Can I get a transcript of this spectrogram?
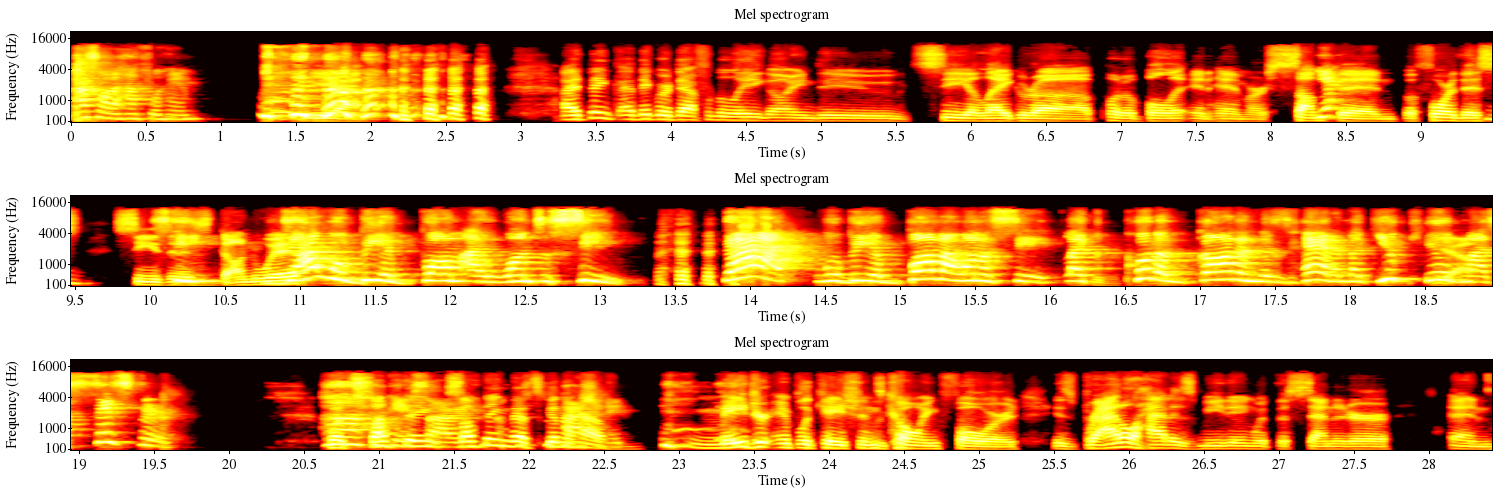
that's all I have for him. yeah. I think I think we're definitely going to see Allegra put a bullet in him or something before this season is done with. That will be a bomb I want to see. that will be a bomb I want to see. Like hmm. put a gun in his head and like you killed Yeah. my sister. but something sorry. something that's going to have major implications going forward is Brattle had his meeting with the senator and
